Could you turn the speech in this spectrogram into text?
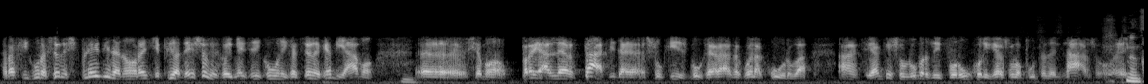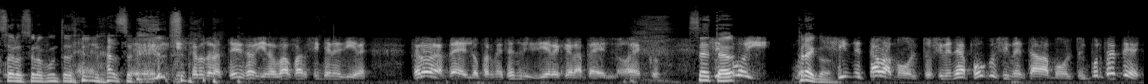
raffigurazione splendida non regge più adesso che con i mezzi di comunicazione che abbiamo mm. eh, siamo preallertati da, su chi sbucherà da quella curva, anzi anche sul numero dei foruncoli che ha sulla punta del naso. Ecco. Non solo sulla punta del eh, naso. Eh, il mistero dell'attesa viene va a farsi benedire però era bello, permettetemi di dire che era bello, ecco. Senta, poi prego. si inventava molto, si vedeva poco, si inventava molto. L'importante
